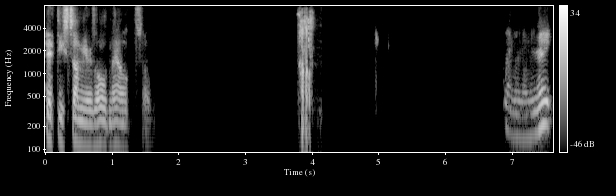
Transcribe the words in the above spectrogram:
fifty some years old now. So. All right.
